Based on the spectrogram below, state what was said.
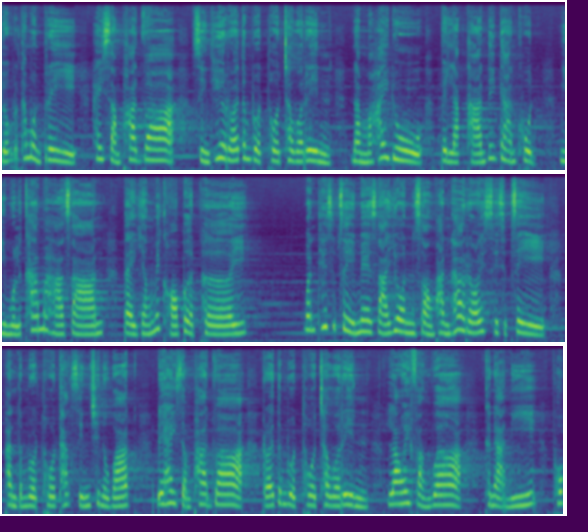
ยกรัฐมนตรีให้สัมภาษณ์ว่า สิ่งที่ร้อยตำรวจโทชวรินนำมาให้ดูเป็นหลักฐานในการขุด มีมูลค่ามหาศาล แต่ยังไม่ขอเปิดเผย วันที่ 14 เมษายน 2544 พันตำรวจโททักษิณชินวัตร ได้ให้สัมภาษณ์ว่าร้อยตำรวจโทชวรินเล่าให้ฟังว่าขณะนี้พบ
